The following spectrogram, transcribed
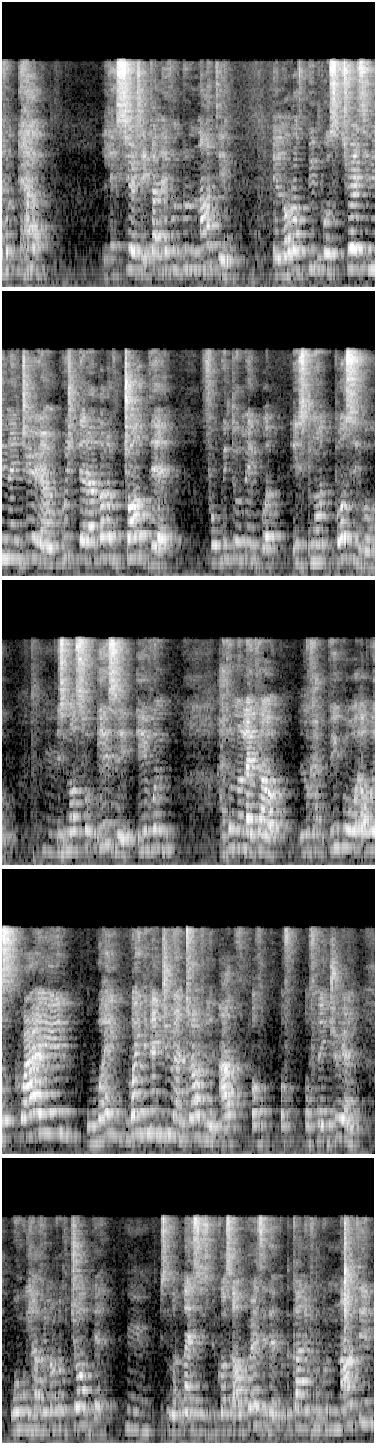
even help. Like seriously, can't even do nothing. A lot of people stressing in Nigeria wish there are a lot of job there for we to make, but it's not possible. It's not so easy. Even I don't know, like uh, look at people always crying. Why why the Nigerian traveling out of, of, of Nigerian when we have a lot of job there? Hmm. It's not nice. It's because our president can't even do nothing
